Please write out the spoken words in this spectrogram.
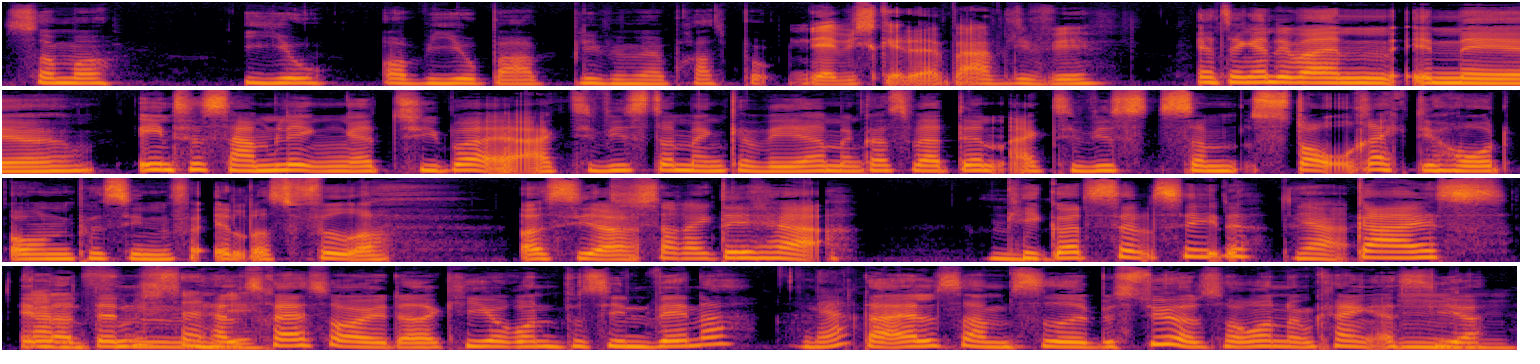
så må I jo og vi jo bare blive ved med at presse på. Ja, vi skal da bare blive ved. Jeg tænker, det var en, en, øh, en til samlingen af typer af aktivister, man kan være. Man kan også være den aktivist, som står rigtig hårdt oven på sine forældres fødder og siger, Det det her, kan I godt selv se det, Ja. guys? Eller Jamen, den fuldstændig. 50-årige, der kigger rundt på sine venner, Ja. der alle sammen sidder i bestyrelser rundt omkring og siger, Mm.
